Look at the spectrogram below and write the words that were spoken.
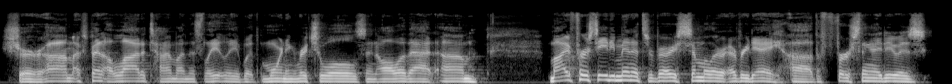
Sure. Um, I've spent a lot of time on this lately with morning rituals and all of that. Um, my first 80 minutes are very similar every day. Uh, the first thing I do is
